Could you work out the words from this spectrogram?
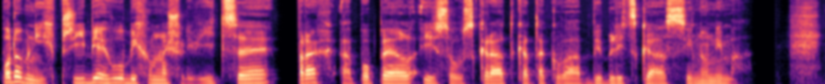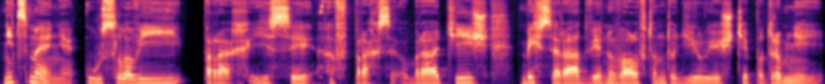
Podobných příběhů bychom našli více, prach a popel jsou zkrátka taková biblická synonyma. Nicméně úsloví prach jsi a v prach se obrátíš bych se rád věnoval v tomto dílu ještě podrobněji.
